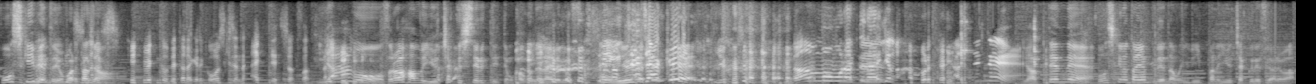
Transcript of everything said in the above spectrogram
公式イベント呼ばれたじゃん。イベント出ただけで公式じゃないでしょ、そんな。いやもうそれは半分癒着してるって言っても過言ではないレベルですよ。癒着何ももらってないけど、俺。やってんねやってんね公式のタイアップ出んだもん立派な癒着ですよあれは。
